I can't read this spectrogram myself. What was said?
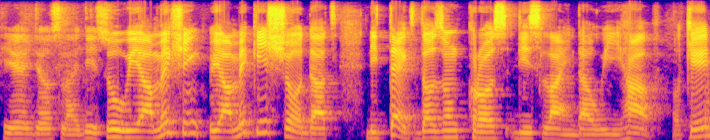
here just like this. So we are making we are making sure that the text doesn't cross this line that we have okay?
